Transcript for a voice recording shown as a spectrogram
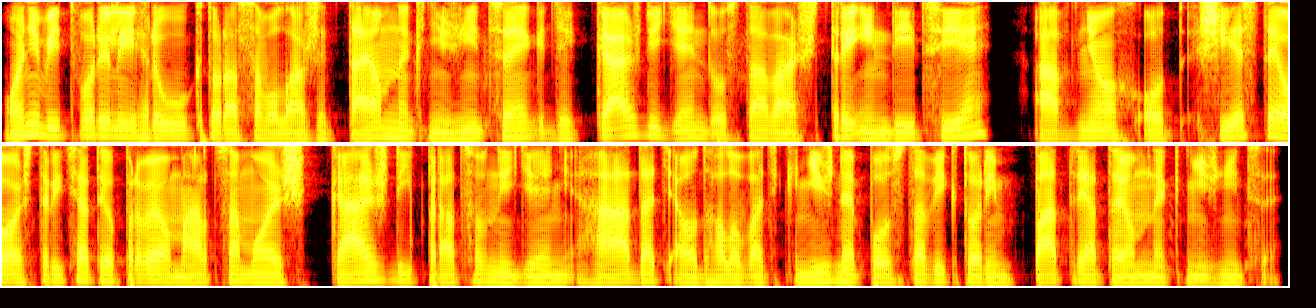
Oni vytvorili hru, ktorá sa volá že Tajomné knižnice, kde každý deň dostávaš 3 indície a v dňoch od 6. až 31. marca môžeš každý pracovný deň hádať a odhalovať knižné postavy, ktorým patria tajomné knižnice.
